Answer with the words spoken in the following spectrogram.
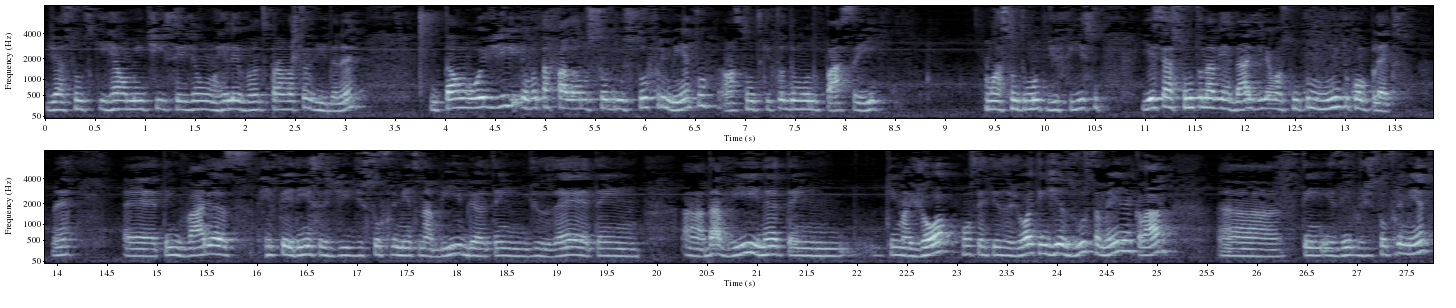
de assuntos que realmente sejam relevantes para a nossa vida, né? Então hoje eu vou estar tá falando sobre o sofrimento, é um assunto que todo mundo passa aí, um assunto muito difícil. E esse assunto, na verdade, ele é um assunto muito complexo, né? É, tem várias referências de, de, sofrimento na Bíblia, tem José, tem ah, Davi, né? Tem quem mais? Jó, com certeza Jó, e tem Jesus também, né? Claro, ah, tem exemplos de sofrimento.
